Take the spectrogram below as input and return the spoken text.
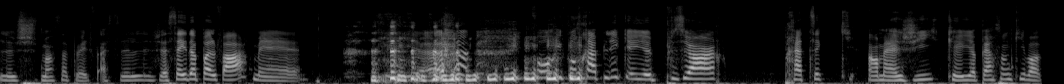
Le jugement, ça peut être facile. J'essaye de pas le faire, mais il, faut, se rappeler qu'il y a plusieurs pratiques en magie, qu'il y a personne qui va.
